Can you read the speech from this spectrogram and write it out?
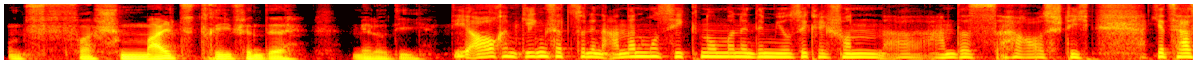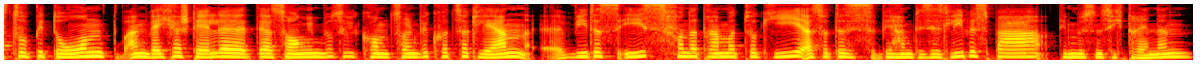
und verschmalztriefende Melodie. Die auch im Gegensatz zu den anderen Musiknummern in dem Musical schon äh, anders heraussticht. Jetzt hast du betont, an welcher Stelle der Song im Musical kommt. Sollen wir kurz erklären, äh, wie das ist von der Dramaturgie? Also das, wir haben dieses Liebespaar, die müssen sich trennen.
